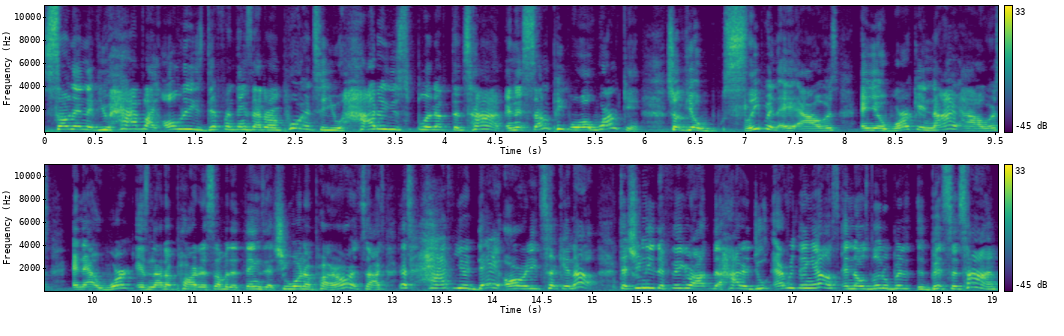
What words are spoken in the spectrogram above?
So then if you have like all of these different things that are important to you, how do you split up the time? And then some people are working. So if you're sleeping eight hours and you're working nine hours and that work is not a part of some of the things that you want to prioritize, that's half your day already taken up that you need to figure out the, how to do everything else in those little bit, bits of time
